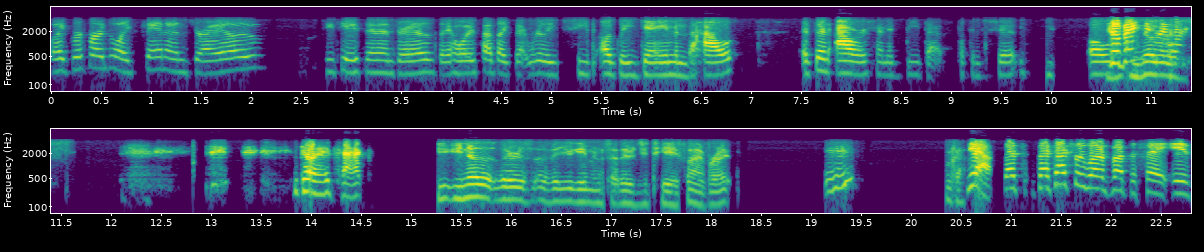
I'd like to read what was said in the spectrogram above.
like referring to like San Andreas, GTA San Andreas. They always had like that really cheap, ugly game in the house. It's been hours trying to beat that fucking shit. Oh, So You know, basically, what? Go ahead, Zach. You, you know that there's a video game inside of GTA 5, right? hmm Okay. Yeah, that's that's actually what I was about to say. Is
